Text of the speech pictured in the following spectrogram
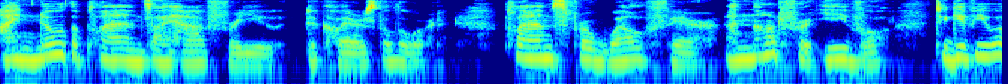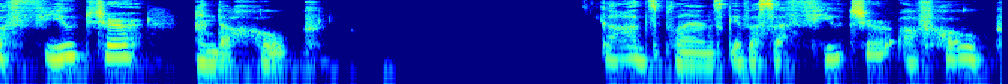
I know the plans I have for you, declares the Lord, plans for welfare and not for evil, to give you a future and a hope. God's plans give us a future of hope.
